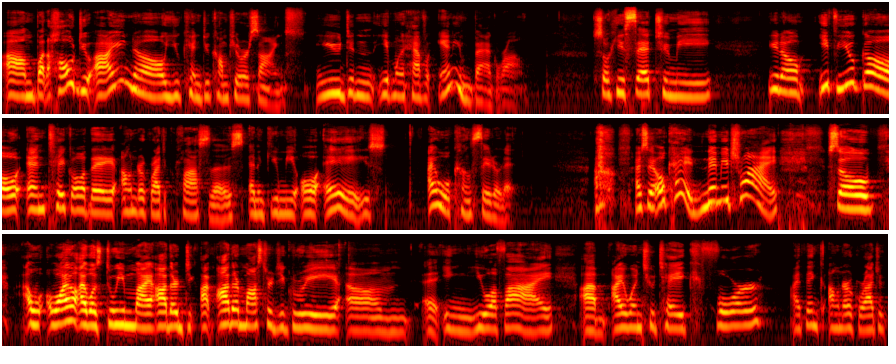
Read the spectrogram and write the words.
um, but how do I know you can do computer science? You didn't even have any background. So he said to me, you know, if you go and take all the undergraduate classes and give me all A's, I will consider it. I said, okay, let me try. So uh, while I was doing my other uh, other master degree um, uh, in U of I, um, I went to take four I think, undergraduate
